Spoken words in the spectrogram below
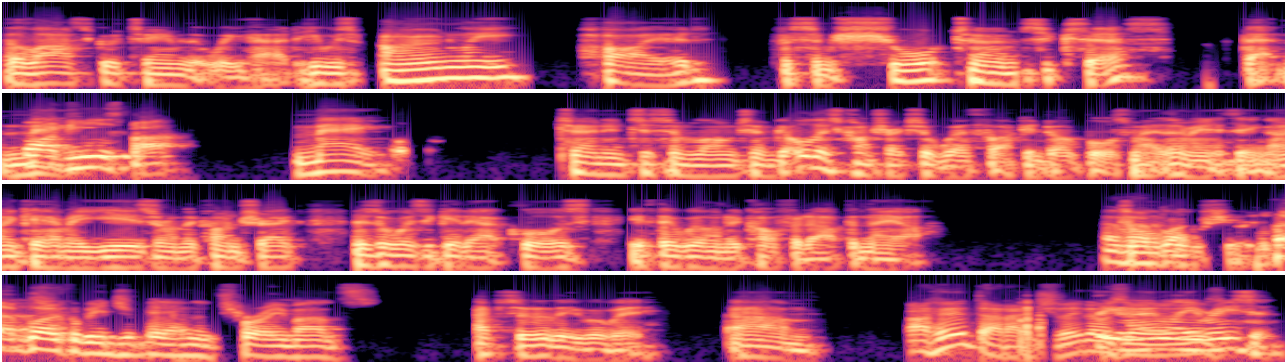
the last good team that we had. He was only hired for some short term success that Five may, years, but may turn into some long term. All those contracts are worth fucking dog balls, mate. They don't mean anything. I don't care how many years are on the contract. There's always a get out clause if they're willing to cough it up, and they are. and that bloke, bullshit. that bloke will be in Japan in three months. Absolutely will be. Um, I heard that actually. There was, the a, only there, was, reason.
